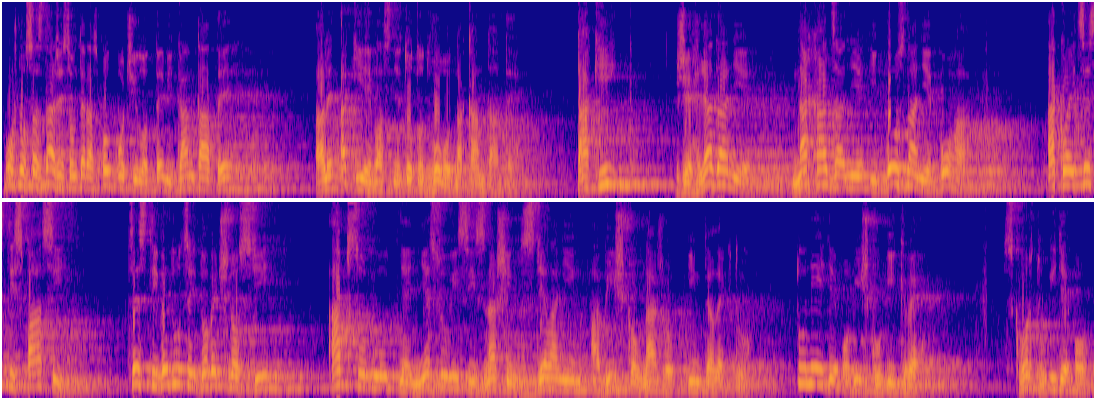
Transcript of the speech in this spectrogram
Možno sa zdá, že som teraz odbočil od témy kantáte, ale aký je vlastne toto dôvod na kantáte? Taký, že hľadanie, nachádzanie i poznanie Boha, ako aj cesty spásy, cesty vedúcej do väčšnosti, absolútne nesúvisí s našim vzdelaním a výškou nášho intelektu. Tu nejde o výšku IQ. Skôr tu ide o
